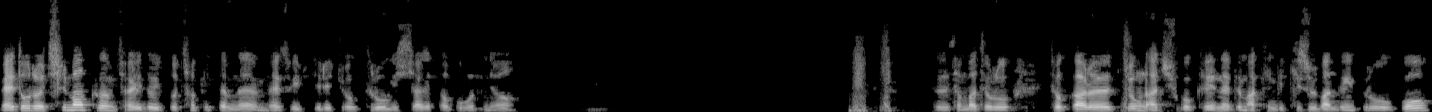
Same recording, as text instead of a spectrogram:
매도를 칠 만큼 저희들이 또 쳤기 때문에 매수 입질이 쭉 들어오기 시작했다고 보거든요. 그래서 전반적으로 저가를 쭉 낮추고 걔네들 막힌 게 기술 반등이 들어오고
